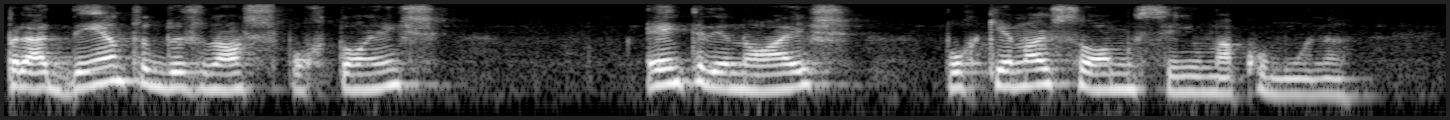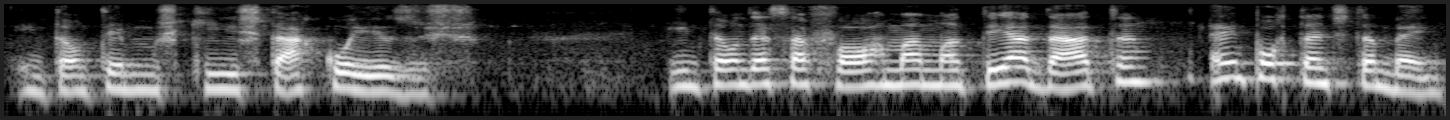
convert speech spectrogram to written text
para dentro dos nossos portões, entre nós, porque nós somos sim uma comuna. Então temos que estar coesos. Então, dessa forma, manter a data é importante também.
